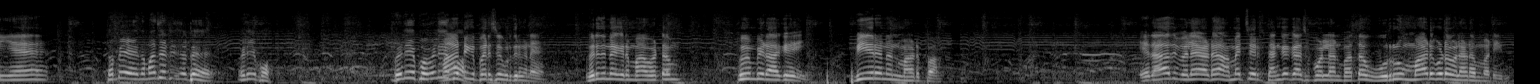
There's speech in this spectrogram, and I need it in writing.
நீங்க? தம்பி இந்த மஞ்சள் டிஷர்ட்டு வெளியே போ. வெளியே போ வெளியே மாட்டுக்கு பரிசு கொடுத்துருங்கண்ணே. விருதுநகர் மாவட்டம் பூம்பிடாகை வீரனன் மாடுப்பா ஏதாவது விளையாட அமைச்சர் தங்க காசு போடலான்னு பார்த்தா ஒரு மாடு கூட விளையாட மாட்டேங்குது.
